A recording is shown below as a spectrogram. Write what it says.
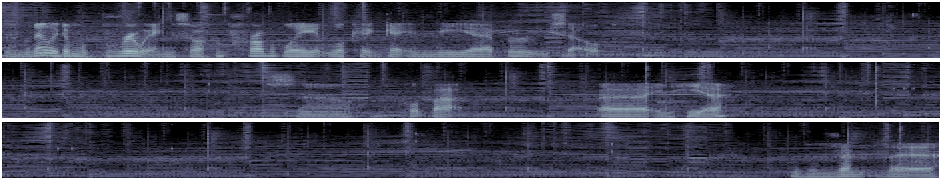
And we're nearly done with brewing, so I can probably look at getting the uh, brewery set up. So, put that uh, in here. With a vent there.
